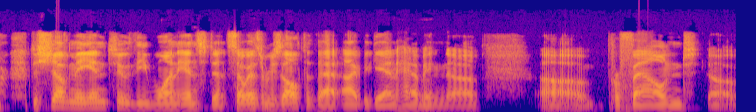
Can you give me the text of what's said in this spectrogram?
to shove me into the one instance. So as a result of that, I began having uh, uh, profound uh,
